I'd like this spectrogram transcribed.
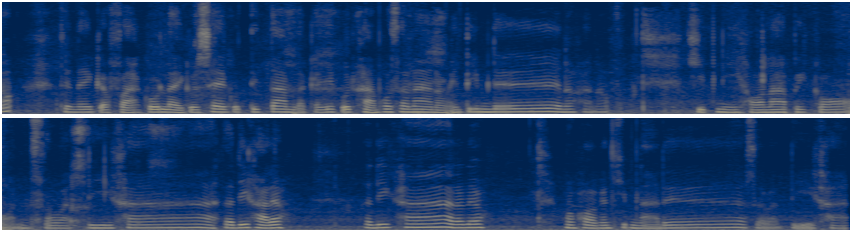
เนาะถึงได้กับฝากกดไลค์กดแชร์กดติดตาม แล้วก็อย่ากดขามโฆษณาน้องไอติมเด้อนะคะเนาะคลิปนี้ขอลาไปก่อน สวัสดีค่ะ สวัสดีค่ะเร็ว สวัสดีค่ะแล้วเร็ว มาพอกันคลิปหนาเด้อ สวัสดีค่ะ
